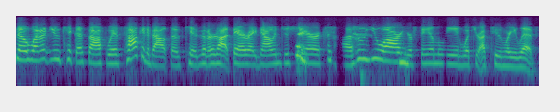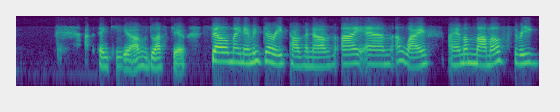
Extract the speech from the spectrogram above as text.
So why don't you kick us off with talking about those kids that are not there right now and just share uh, who you are, your family, and what you're up to and where you live. Thank you. I would love to. So my name is Dorit Pavanov. I am a wife. I am a mom of three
